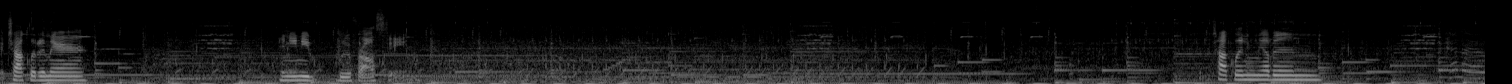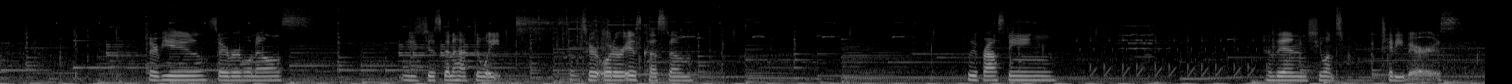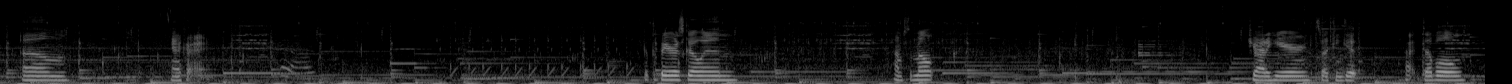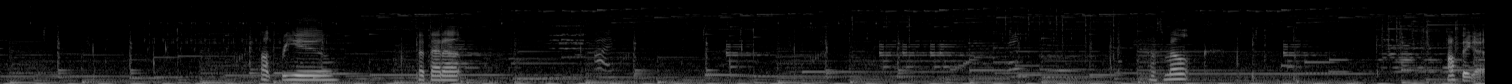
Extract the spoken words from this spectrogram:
Get chocolate in there. And you need blue frosting. chocolate in the oven. Serve you, serve everyone else. He's just gonna have to wait since her order is custom. Blue frosting. And then she wants teddy bears. Um, okay. Get the bears going. Have some milk. Get you out of here so I can get that double. Milk for you. Set that up. Have some milk. Off they go.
